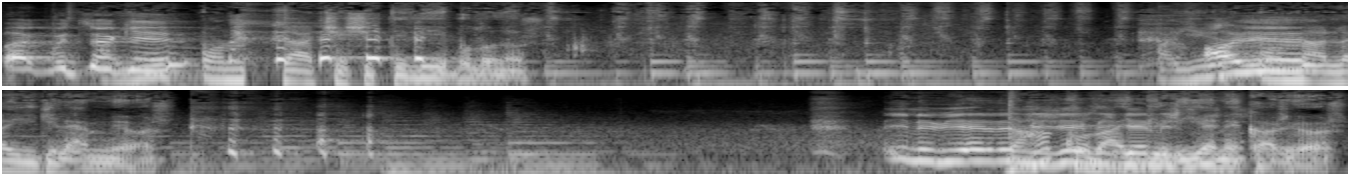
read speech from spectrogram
Bak bu çok iyi. Onda çeşitliliği bulunur. Ayı, Ayı. onlarla ilgilenmiyor. Yine bir yerden Daha bir şey kolay bir gelmiş. yemek arıyor.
